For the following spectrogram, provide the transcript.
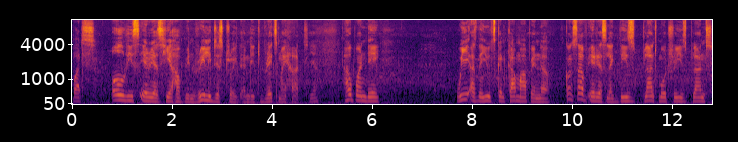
But all these areas here have been really destroyed and it breaks my heart yeah? I hope one day we as the youths can come up and uh, conserve areas like these plant more trees plant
